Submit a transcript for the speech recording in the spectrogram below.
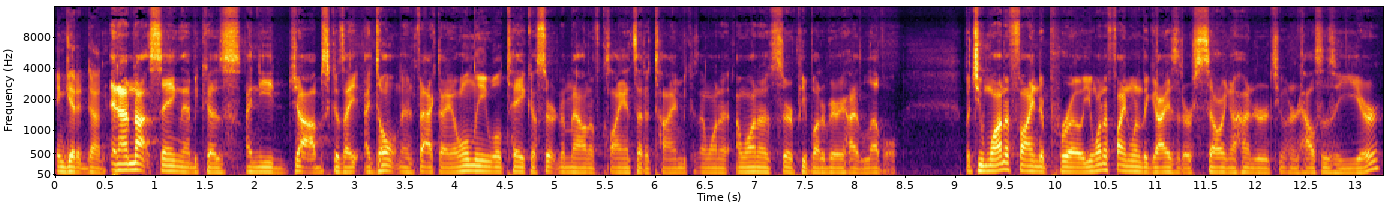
and get it done. and I'm not saying that because I need jobs because I, I don't. In fact, I only will take a certain amount of clients at a time because I want to I want to serve people at a very high level. But you want to find a pro. You want to find one of the guys that are selling 100 or 200 houses a year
